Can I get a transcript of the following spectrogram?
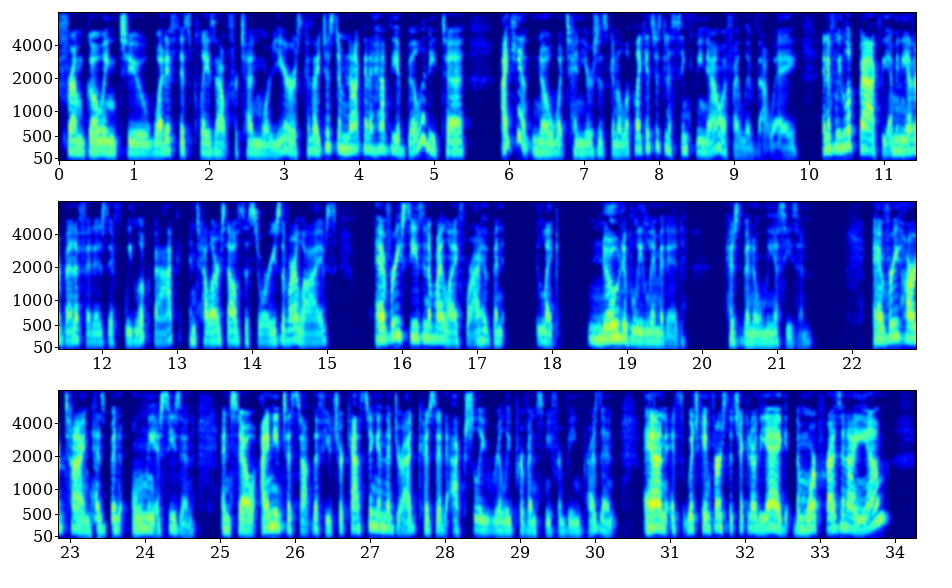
from going to what if this plays out for 10 more years? Because I just am not going to have the ability to. I can't know what 10 years is going to look like. It's just going to sink me now if I live that way. And if we look back, the I mean the other benefit is if we look back and tell ourselves the stories of our lives, every season of my life where I have been like notably limited has been only a season. Every hard time has been only a season. And so I need to stop the future casting and the dread because it actually really prevents me from being present. And it's which came first, the chicken or the egg? The more present I am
